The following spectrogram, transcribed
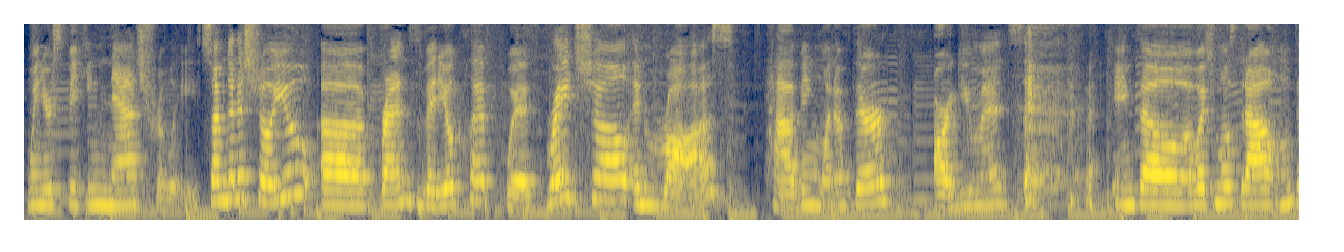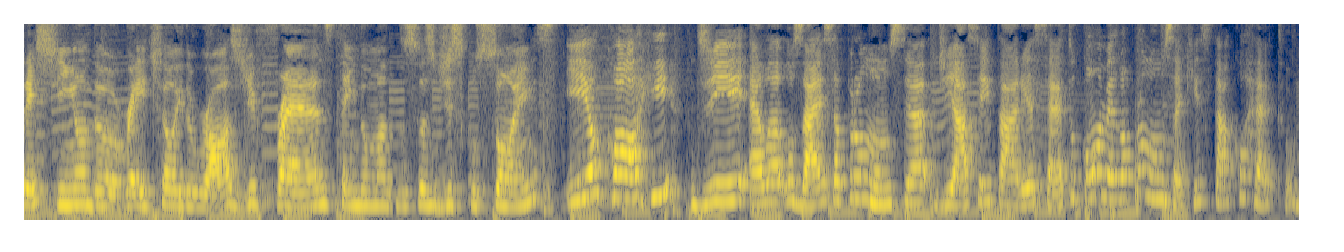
when you're speaking naturally. So I'm gonna show you a Friends video clip with Rachel and Ross having one of their arguments. então, eu vou te mostrar um trechinho do Rachel e do Ross de Friends tendo uma das suas discussões e ocorre de ela usar essa pronúncia de aceitar e exceto com a mesma pronúncia, que está correto.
